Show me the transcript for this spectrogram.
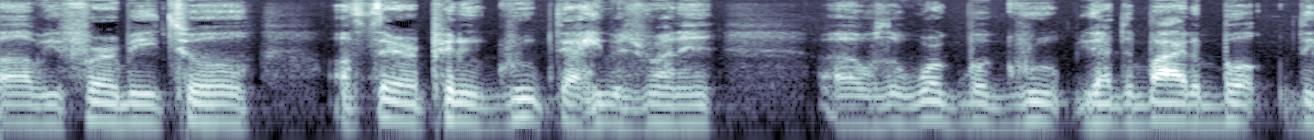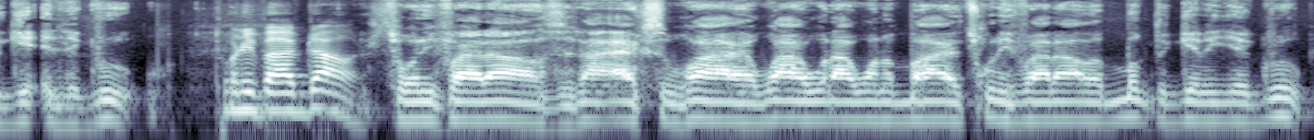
uh, referred me to a therapeutic group that he was running. Uh, it was a workbook group. You had to buy the book to get in the group. Twenty-five dollars. Twenty-five dollars, and I asked him why. Why would I want to buy a twenty-five dollar book to get in your group?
